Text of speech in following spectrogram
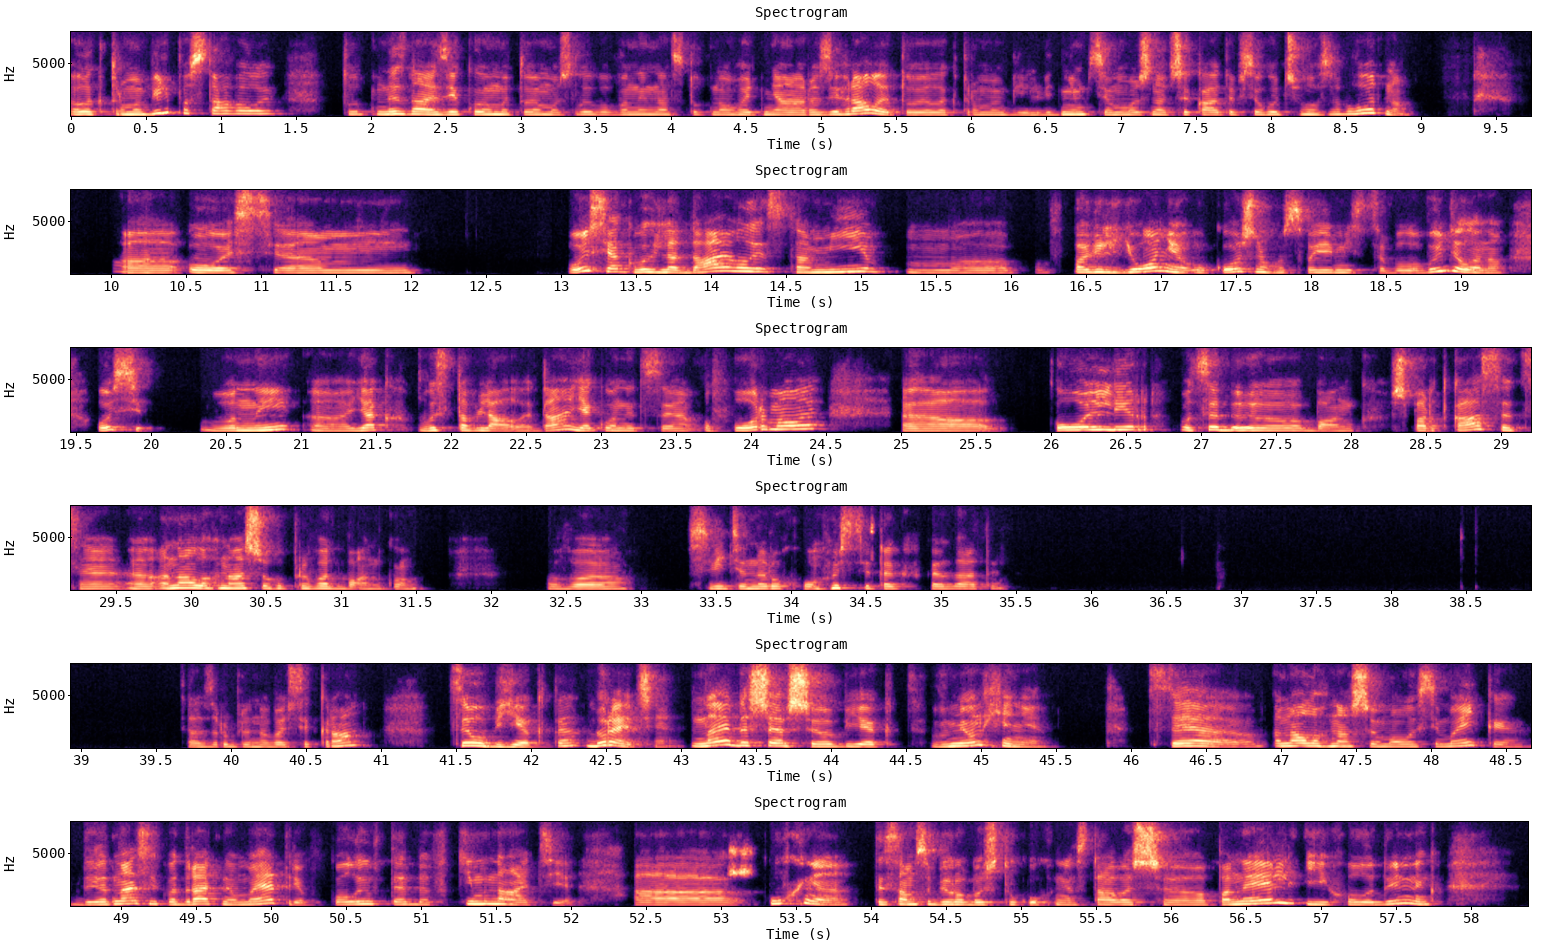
електромобіль поставили. Тут не знаю, з якою метою, можливо, вони наступного дня розіграли той електромобіль. Від німців можна чекати всього чого завгодно. Ось, ем, ось як виглядали самі е, в павільйоні. У кожного своє місце було виділено. Ось вони е, як виставляли, да? як вони це оформили. Е, Колір, оце банк, Шпарткаси, це аналог нашого Приватбанку в світі нерухомості, так сказати. Це зроблю на весь екран. Це об'єкти. До речі, найдешевший об'єкт в Мюнхені це аналог нашої малосімейки, 19 квадратних метрів, коли в тебе в кімнаті а, кухня, ти сам собі робиш ту кухню, ставиш е, панель і холодильник.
